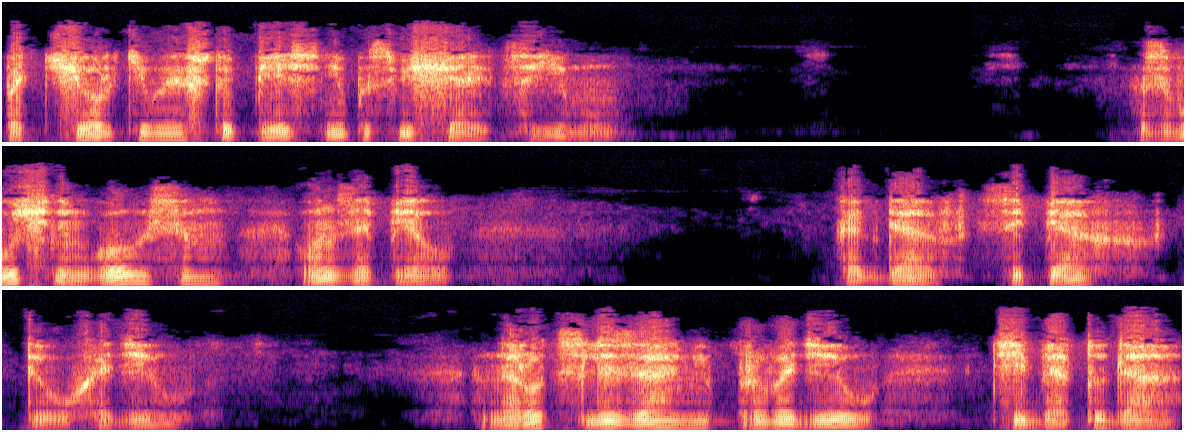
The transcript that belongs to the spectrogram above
подчеркивая, что песня посвящается ему. Звучным голосом он запел «Когда в цепях ты уходил, народ слезами проводил тебя туда,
